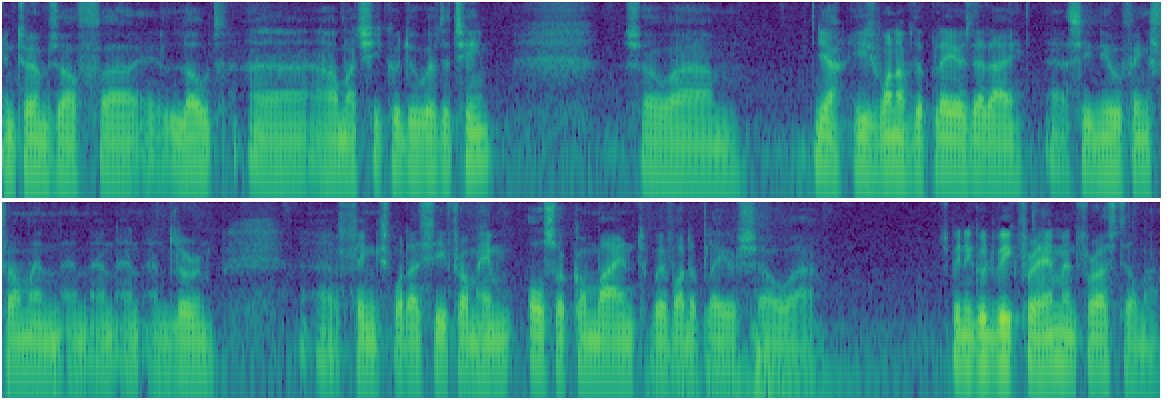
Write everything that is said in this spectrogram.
in terms of uh, load, uh, how much he could do with the team. So um, yeah, he's one of the players that I uh, see new things from and and and, and, learn uh, things what I see from him, also combined with other players. So been a good week for him and for us till now.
